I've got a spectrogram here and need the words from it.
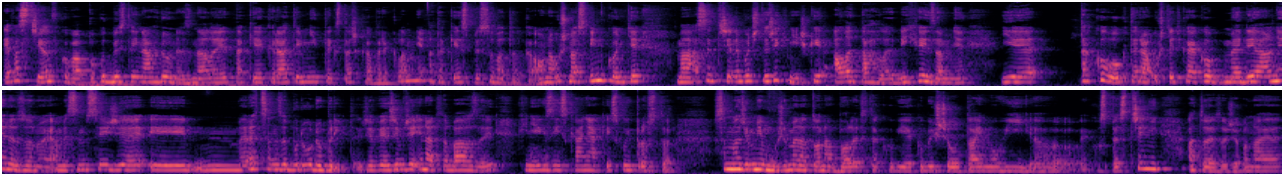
Eva Střihavková, pokud byste ji náhodou neznali, tak je kreativní textařka v reklamě a také je spisovatelka. Ona už na svém kontě má asi tři nebo čtyři knížky, ale tahle, Dýchej za mě, je takovou, která už teďka jako mediálně rezonuje a myslím si, že i mm, recenze budou dobrý, takže věřím, že i na bázi knih získá nějaký svůj prostor. Samozřejmě můžeme na to nabalit takový jakoby showtimeový uh, jako zpestření a to je to, že ona je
